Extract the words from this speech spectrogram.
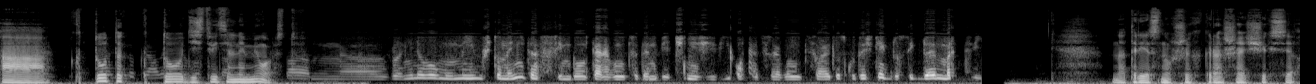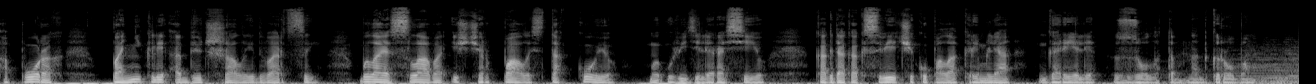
а кто-то, кто действительно мертв. Leninovou mumii už to není ten symbol té revoluce, ten věčně živý otec revoluce, ale je to skutečně kdo si, kdo je mrtvý. На треснувших крошащихся опорах поникли обветшалые дворцы. Былая слава исчерпалась, такую мы увидели Россию, когда как свечи купола Кремля горели золотом над гробом.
